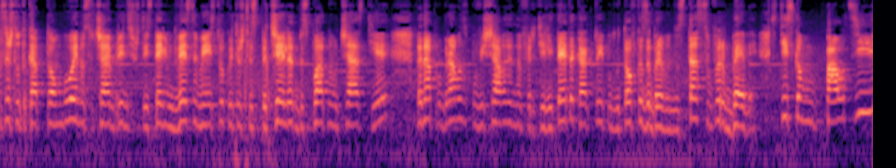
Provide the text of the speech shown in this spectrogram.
също така Томбо е на случайен принцип ще изтеглим две семейства, които ще спечелят безплатно участие в една програма за повишаване на фертилитета, както и подготовка за бременността Супер Бебе. Стискам палци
